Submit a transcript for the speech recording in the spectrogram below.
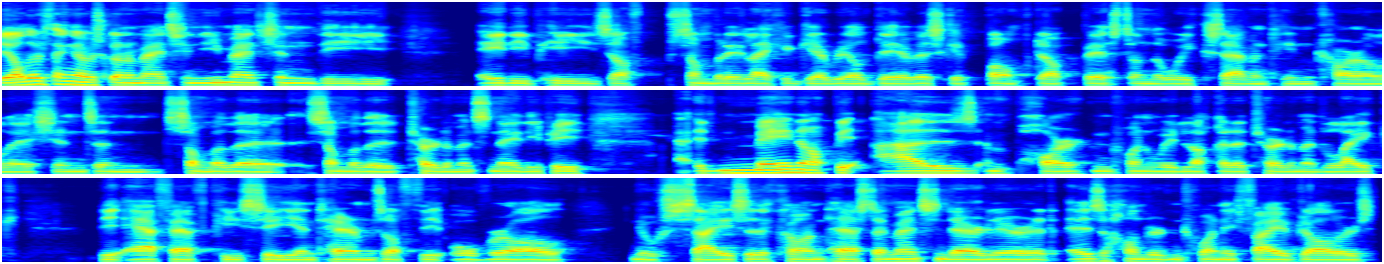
The other thing I was going to mention, you mentioned the ADPs of somebody like a Gabriel Davis get bumped up based on the week 17 correlations and some of the some of the tournaments in ADP. It may not be as important when we look at a tournament like the FFPC in terms of the overall you know size of the contest. I mentioned earlier it is $125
